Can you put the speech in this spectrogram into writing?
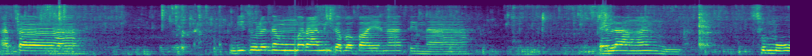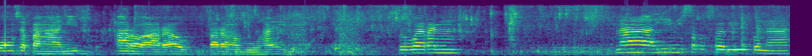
At ah, hindi tulad ng maraming kababayan natin na kailangan sumuong sa panganib araw-araw para mabuhay. So parang naiinis ako sa sarili ko na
